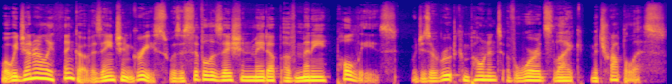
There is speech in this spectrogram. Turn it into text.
What we generally think of as ancient Greece was a civilization made up of many polis, which is a root component of words like metropolis,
